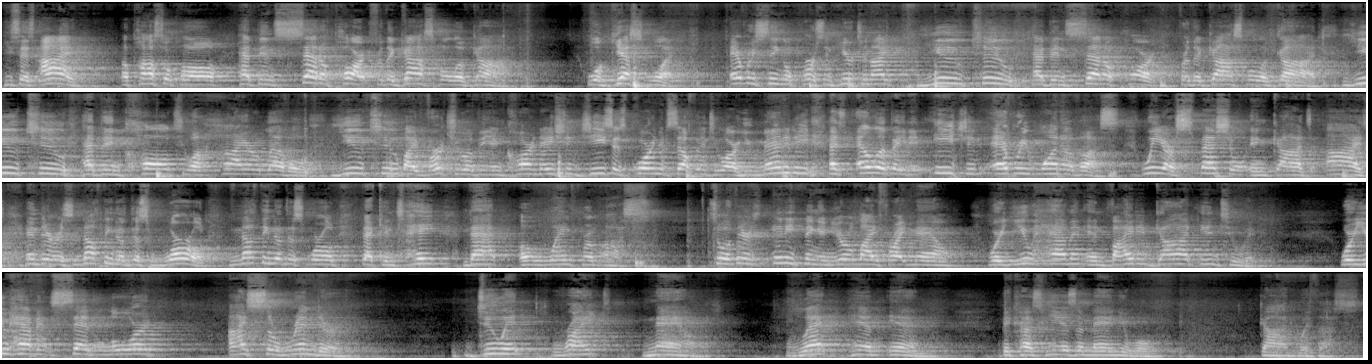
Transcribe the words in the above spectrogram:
he says, I, Apostle Paul, have been set apart for the gospel of God. Well, guess what? Every single person here tonight, you too have been set apart for the gospel of God. You too have been called to a higher level. You too, by virtue of the incarnation, Jesus pouring himself into our humanity, has elevated each and every one of us. We are special in God's eyes, and there is nothing of this world, nothing of this world that can take that away from us. So if there's anything in your life right now where you haven't invited God into it, where you haven't said, Lord, I surrender, do it right now. Let him in because he is Emmanuel, God with us.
